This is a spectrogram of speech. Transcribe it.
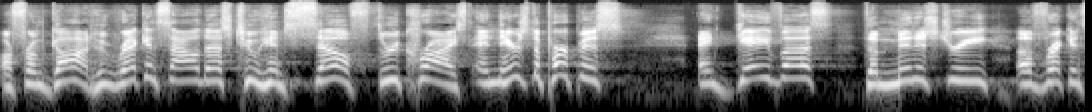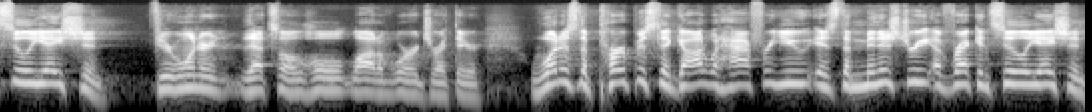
are from God who reconciled us to himself through Christ. And here's the purpose and gave us the ministry of reconciliation. If you're wondering, that's a whole lot of words right there. What is the purpose that God would have for you is the ministry of reconciliation.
